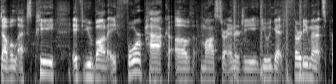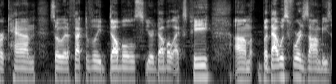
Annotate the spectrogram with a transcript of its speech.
double xp if you bought a four pack of monster energy you would get 30 minutes per can so it effectively doubles your double xp um, but that was for zombies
